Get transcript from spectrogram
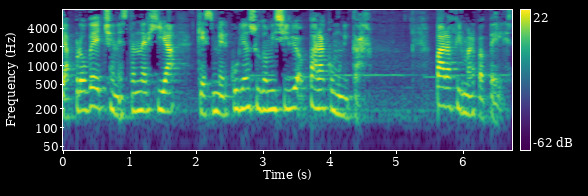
que aprovechen esta energía que es Mercurio en su domicilio para comunicar, para firmar papeles,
